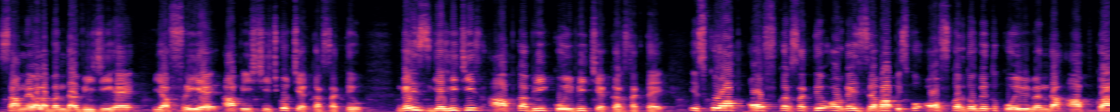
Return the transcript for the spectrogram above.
सामने वाला बंदा वीजी है या फ्री है, आप इस चीज़ को चेक कर सकते हो। गईज यही चीज़ आपका भी कोई भी चेक कर सकता है। इसको आप ऑफ़ कर सकते हो और गईज जब आप इसको ऑफ़ कर दोगे तो कोई भी बंदा आपका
